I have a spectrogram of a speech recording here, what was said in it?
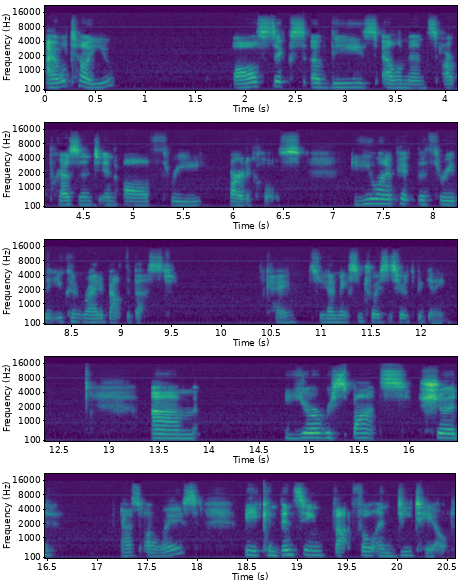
I will tell you, all six of these elements are present in all three articles. You want to pick the three that you can write about the best. Okay, so you got to make some choices here at the beginning. Um, your response should, as always, be convincing, thoughtful, and detailed,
